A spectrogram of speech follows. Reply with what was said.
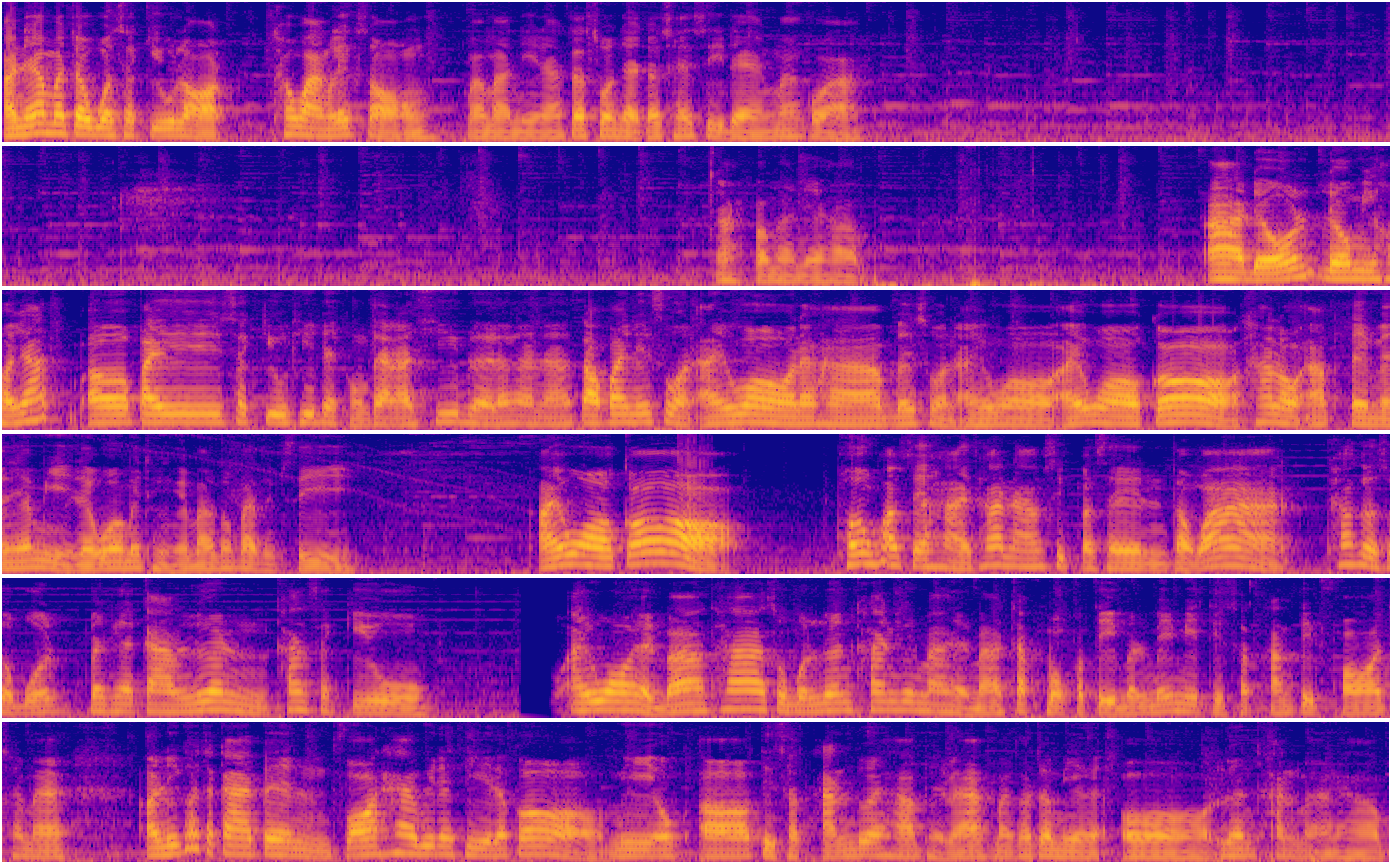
อันนี้มันจะวนสกิลหลอดถ้าวางเลข 2 ประมาณนี้นะแต่ส่วนใหญ่จะใช้สีแดงมากกว่าอะประมาณนี้ครับ อ่าเดี๋ยวเดี๋ยวมีขออนุญาตเออไปสกิลทีเด็ดของแต่ละอาชีพเลยแล้วกันนะ ต่อไปในส่วนไอวอลนะครับ ในส่วนไอวอลไอวอลก็ถ้าเราอัพเต็มอันนี้มีเลเวลไม่ถึงเห็นไหมต้อง 84ไอวอลก็เพิ่มความเสียหายท่าน้ำ10%แต่ว่าถ้าเกิดสมมติเป็นการเลื่อนขั้นสกิลไอวอลเห็นป่ะถ้าสมมติเลื่อนขั้นขึ้นมาเห็นไหมจากปกติมันไม่มีติดสตันติดฟอร์ใช่ไหมอันนี้ก็จะกลายเป็นฟอร์5วินาที แล้วก็มีออติดสตันด้วยครับเห็นไหมมันก็จะมีเลื่อนขั้นมานะครับ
